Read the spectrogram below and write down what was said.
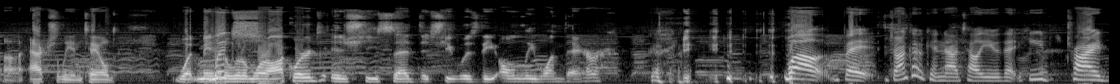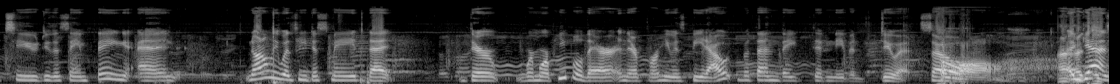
uh, actually entailed. What made it a little more awkward is she said that she was the only one there. Well, but Drunko can now tell you that he tried to do the same thing, and not only was he dismayed that there were more people there, and therefore he was beat out, but then they didn't even do it. So Oh, I- I- again,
